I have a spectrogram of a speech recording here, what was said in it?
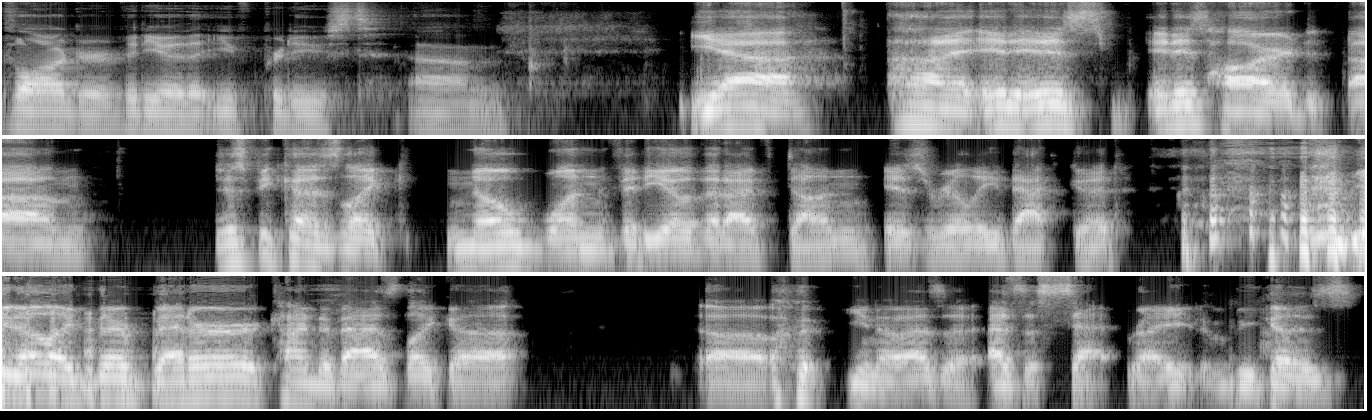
vlog or video that you've produced? Um, yeah uh, it is it is hard um, just because like no one video that i've done is really that good you know like they're better kind of as like a uh, you know, as a as a set, right? Because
